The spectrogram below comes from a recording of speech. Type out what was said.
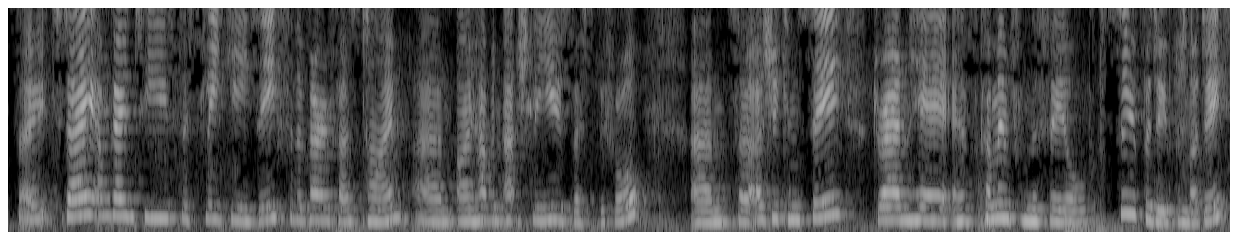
So today I'm going to use the SleekEZ for the very first time. Um, I haven't actually used this before. Um, so as you can see, Dren here has come in from the field super duper muddy.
